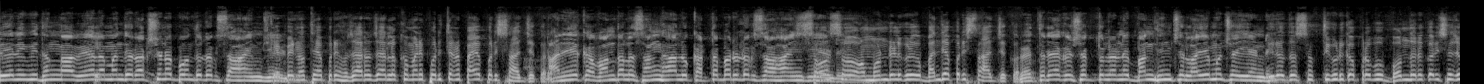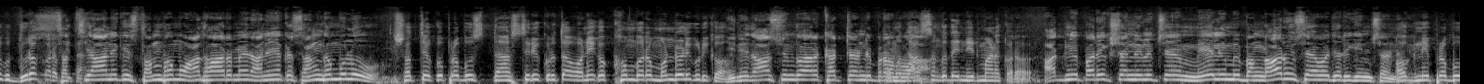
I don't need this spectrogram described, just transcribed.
లేని విధంగా వేల మంది రక్షణ పొందుటకు సహాయం କେବେ చేయండి ନଥିବା ପରେ ହଜାର ହଜାର ଲୋକମାନେ ପରିତ୍ରାଣ ପାଇବା ପରି ସାହାଯ୍ୟ କର అనేక వందల సంఘాలు కట్టబడుటకు సహాయం ଶହ చేయండి ଶହ ମଣ୍ଡଳୀ ଗୁଡ଼ିକ ବାନ୍ଧିବା ପରି ସାହାଯ୍ୟ କର వ్యతిరేక శక్తులను బంధించి లయము చేయండి ବିରୋଧ ଶକ୍ତି ଗୁଡ଼ିକ ପ୍ରଭୁ ବନ୍ଧନ କରି ସେ ଯୋଗୁଁ ଦୂର କର ପିତା। సత్యానికి స్తంభము ఆధారమైన అనేక సంఘములు ସତ୍ୟକୁ ପ୍ରଭୁ ସ୍ଥ- ସ୍ଥିରୀକୃତ ଅନେକ ଖମ୍ବର ମଣ୍ଡଳୀ ଗୁଡ଼ିକ ఇని దాసుని ద్వారా కట్టండి ତମ ప్రభు ଦାସଙ୍କ ଦେଇ ନିର୍ମାଣ କର అగ్ని పరీక్ష నిలిచే మేలిమి బంగారు సేవ జరిగించండి ଅଗ୍ନି ପ୍ରଭୁ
